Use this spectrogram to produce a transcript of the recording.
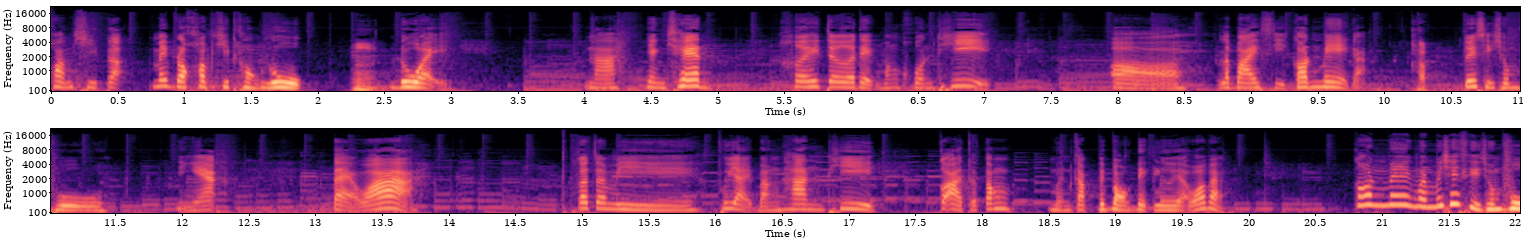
ความคิดอะไม่บล็อกความคิดของลูกอืมด้วยนะ อย่างเช่น เคยเจอเด็กบางคนที่เอ่อระบายสีก้อนเมฆอะครับด้วยสีชมพูอย่างเงี้ยแต่ว่าก็จะมีผู้ใหญ่บางท่านที่ก็อาจจะต้องเหมือนกับไปบอกเด็กเลยอะว่าแบบ ก้อนเมฆมันไม่ใช่สีชมพู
